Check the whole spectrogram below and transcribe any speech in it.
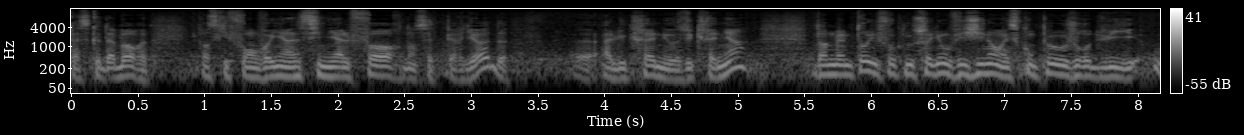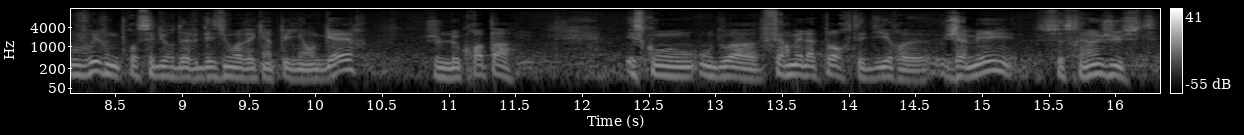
parce que d'abord, je pense qu'il faut envoyer un signal fort dans cette période à l'Ukraine et aux Ukrainiens. Dans le même temps, il faut que nous soyons vigilants. Est-ce qu'on peut aujourd'hui ouvrir une procédure d'adhésion avec un pays en guerre? Je ne le crois pas. Est-ce qu'on on doit fermer la porte et dire euh, jamais? Ce serait injuste.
